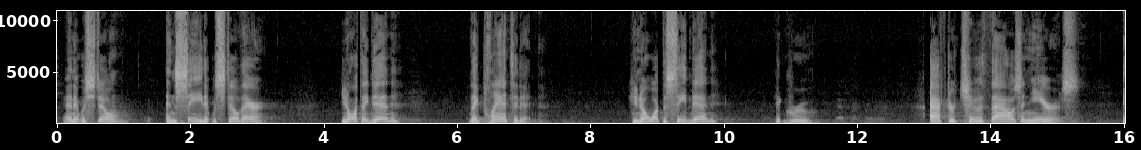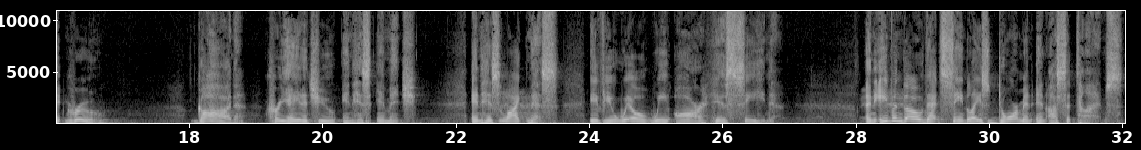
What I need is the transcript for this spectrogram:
And it was still in seed, it was still there. You know what they did? They planted it. You know what the seed did? It grew. After 2,000 years, it grew. God created you in His image, in His likeness. If you will, we are His seed. And even though that seed lays dormant in us at times,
